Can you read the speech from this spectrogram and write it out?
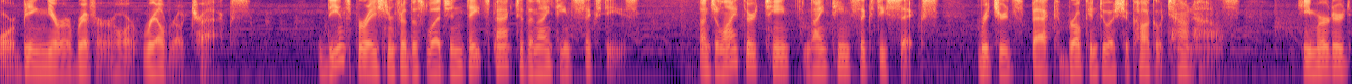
or being near a river or railroad tracks. The inspiration for this legend dates back to the 1960s. On July 13, 1966, Richard Speck broke into a Chicago townhouse. He murdered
